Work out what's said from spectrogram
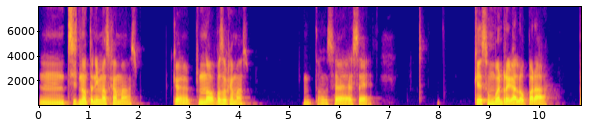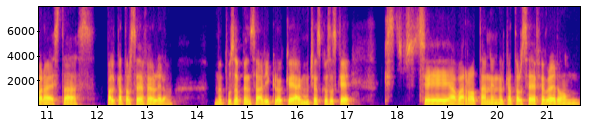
Mm, si no te animas jamás, que no va a pasar jamás. Entonces, sí. ¿Qué es un buen regalo para, para estas, para el 14 de febrero? Me puse a pensar y creo que hay muchas cosas que, que se abarrotan en el 14 de febrero, mm,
